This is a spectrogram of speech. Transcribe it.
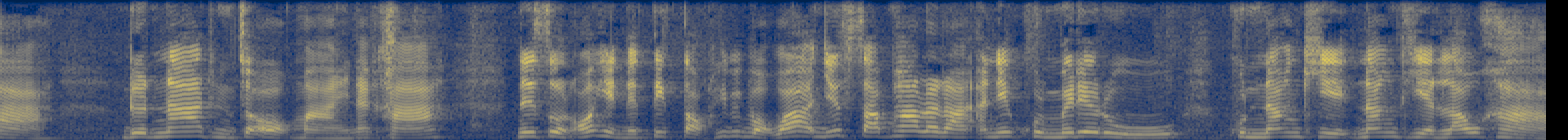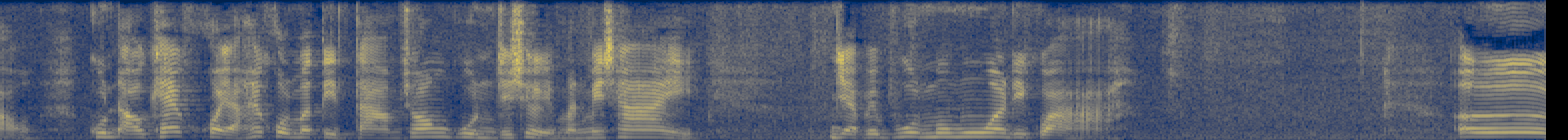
ค่ะ เดือนหน้าถึงจะออกหมายนะคะ ในส่วนอ้อเห็นในติ๊กต็อกที่พี่บอกว่ายึดทรัพย์ห้ายล้านอันนี้คุณไม่ได้รู้ คุณนั่งเคียนั่งเทียนเล่าข่าว คุณเอาแค่อยากให้คนมาติดตามช่องคุณเฉยๆมันไม่ใช่ อย่าไปพูดมั่วๆดีกว่า เออ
